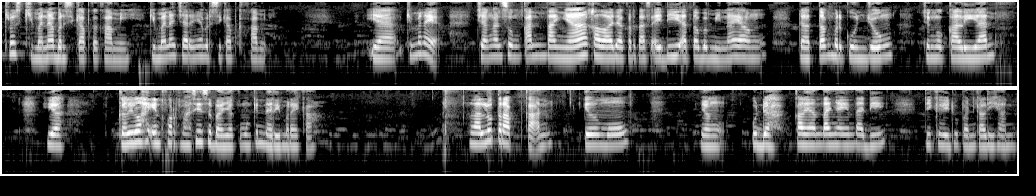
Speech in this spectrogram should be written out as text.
terus gimana bersikap ke kami gimana caranya bersikap ke kami ya gimana ya Jangan sungkan tanya kalau ada kertas ID atau pembina yang datang berkunjung jenguk kalian. Ya, galilah informasi sebanyak mungkin dari mereka. Lalu terapkan ilmu yang udah kalian tanyain tadi di kehidupan kalian.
